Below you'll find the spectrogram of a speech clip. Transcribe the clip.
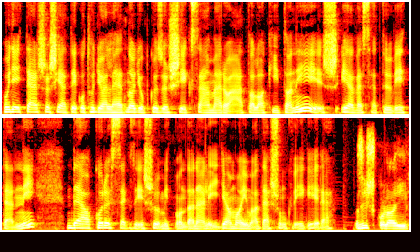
hogy egy társas játékot hogyan lehet nagyobb közösség számára átalakítani és élvezhetővé tenni, de akkor összegzésről mit mondanál így a mai adásunk végére? Az iskolai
